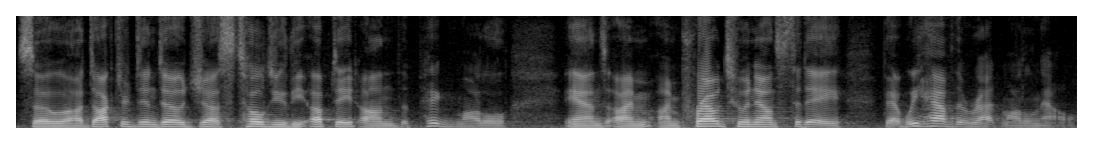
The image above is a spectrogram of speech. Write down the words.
So uh, Dr. Dindo just told you the update on the pig model, and I'm, I'm proud to announce today that we have the rat model now.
